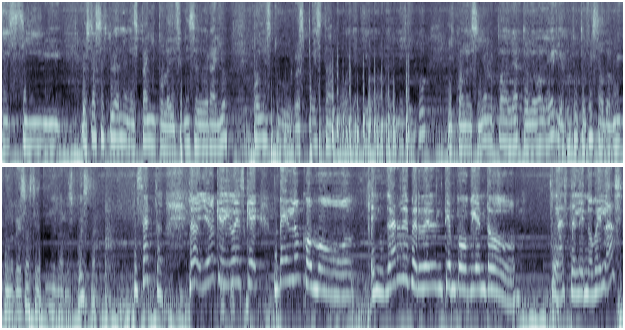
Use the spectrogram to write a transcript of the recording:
y si lo estás estudiando en España y por la diferencia de horario, pones tu respuesta hoy aquí ahora de México y cuando el Señor lo pueda leer, te lo va a leer y a tú te fuiste a dormir cuando regresaste tienes la respuesta. Exacto. No, yo lo que digo es que velo como, en lugar de perder el tiempo viendo las telenovelas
